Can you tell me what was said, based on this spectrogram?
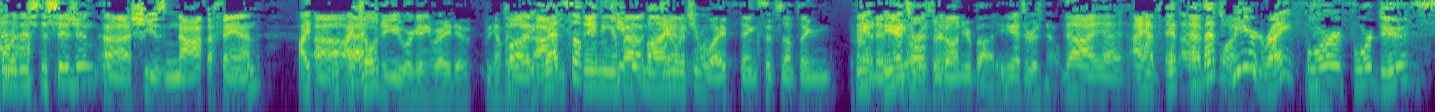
for this decision. Uh, she is not a fan. I Uh, I told you you were getting ready to become a But league. I'm That's something to thinking keep about in mind what your one. wife thinks of something The- the permanently answer is altered no. on your body. The answer is no. No, yeah, I have. And, I have and that's one. weird, right? Four four dudes I don't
